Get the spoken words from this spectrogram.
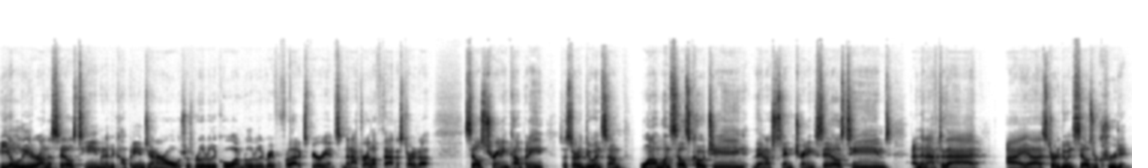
be a leader on the sales team and in the company in general, which was really, really cool. I'm really, really grateful for that experience. And then after I left that, I started a sales training company. So I started doing some one-on-one sales coaching. Then I was training sales teams, and then after that, I uh, started doing sales recruiting.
